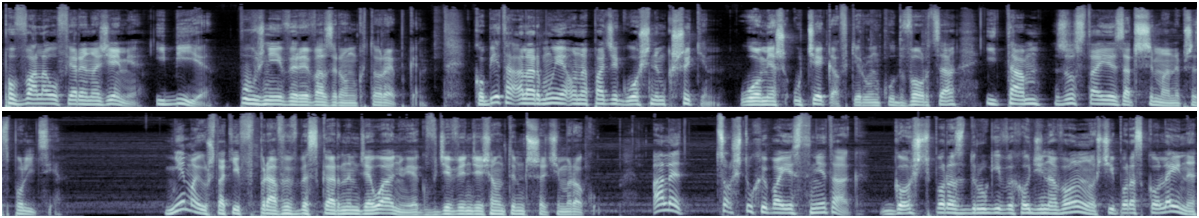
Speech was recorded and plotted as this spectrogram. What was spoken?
powala ofiarę na ziemię i bije. Później wyrywa z rąk torebkę. Kobieta alarmuje o napadzie głośnym krzykiem. Łomiarz ucieka w kierunku dworca i tam zostaje zatrzymany przez policję. Nie ma już takiej wprawy w bezkarnym działaniu jak w 93 roku. Ale coś tu chyba jest nie tak. Gość po raz drugi wychodzi na wolność i po raz kolejny,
